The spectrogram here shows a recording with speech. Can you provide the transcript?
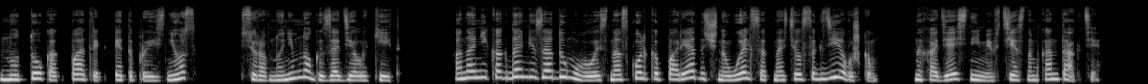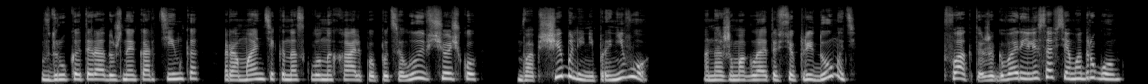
но то, как Патрик это произнес, все равно немного задело Кейт. Она никогда не задумывалась, насколько порядочно Уэльс относился к девушкам, находясь с ними в тесном контакте. Вдруг эта радужная картинка, романтика на склонах Альпы, поцелуи в щечку вообще были не про него. Она же могла это все придумать. Факты же говорили совсем о другом.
